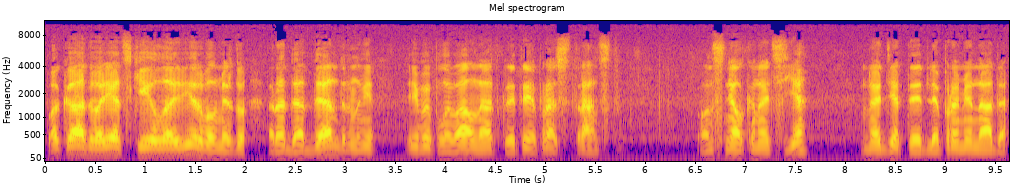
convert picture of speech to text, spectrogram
пока дворецкий лавировал между рододендронами и выплывал на открытое пространство. Он снял канатье, надетое для променада,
